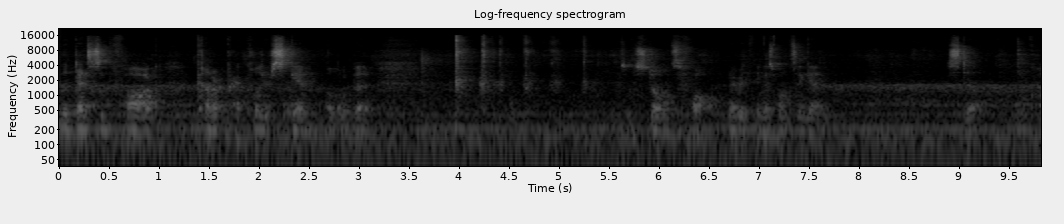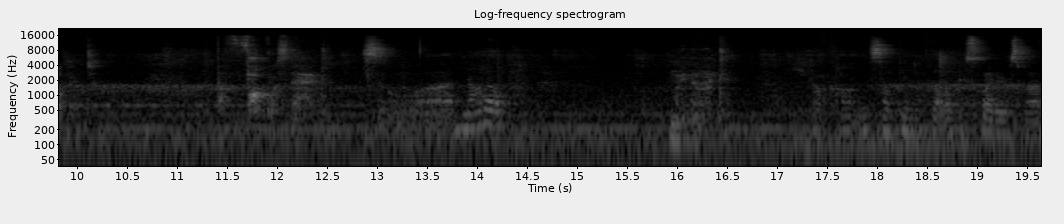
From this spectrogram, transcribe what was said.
the density of the fog, kind of prickle your skin a little bit. Some stones fall, and everything is once again still and quiet. What the fuck was that? So, not up. Why not? He got caught in something that felt like a spider's web.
